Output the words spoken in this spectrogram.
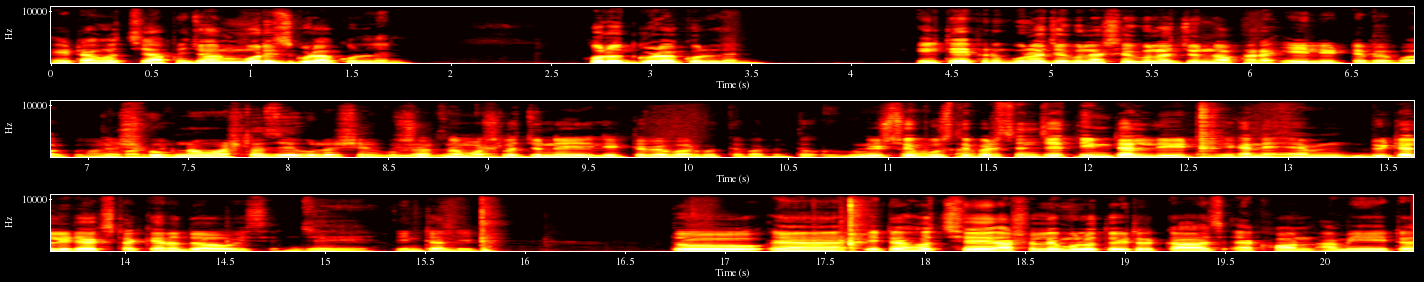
এটা হচ্ছে আপনি যখন মরিচ গুঁড়া করলেন হলুদ গুঁড়া করলেন এই টাইপের গুঁড়া যেগুলো সেগুলোর জন্য আপনারা এই লিডটা ব্যবহার করতে মানে পারবেন। শুকনো মশলা যেগুলো সেগুলো শুকনো মশলার জন্য এই লিডটা ব্যবহার করতে পারবেন। তো নিশ্চয়ই বুঝতে। পারছেন যে তিনটা লিড এখানে দুইটা লিড এক্সট্রা কেন দেওয়া হয়েছে? জি। তিনটা লিড তো এটা হচ্ছে আসলে মূলত এটার কাজ। এখন আমি এটা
